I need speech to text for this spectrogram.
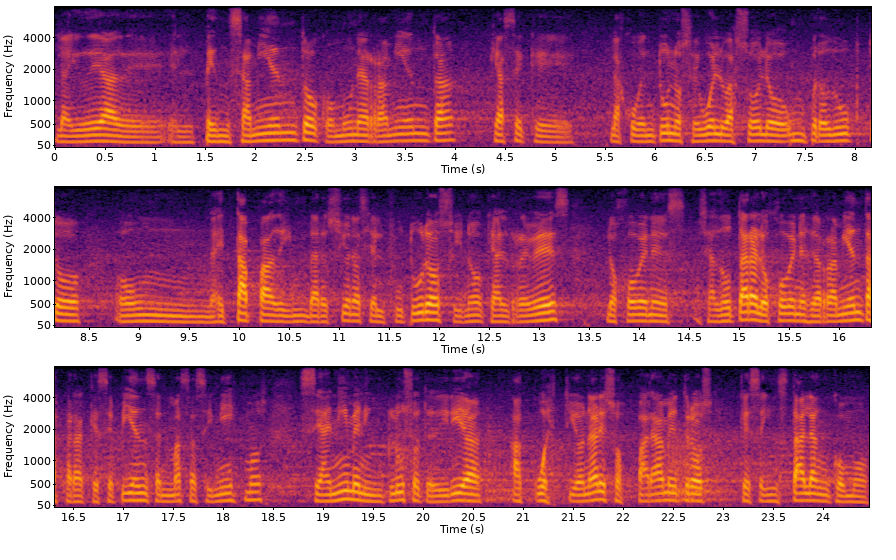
la idea del pensamiento como una herramienta que hace que la juventud no se vuelva solo un producto o una etapa de inversión hacia el futuro, sino que al revés los jóvenes, o sea, dotar a los jóvenes de herramientas para que se piensen más a sí mismos, se animen incluso, te diría, a cuestionar esos parámetros que se instalan como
